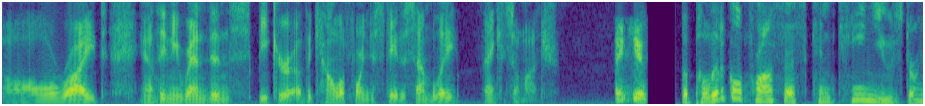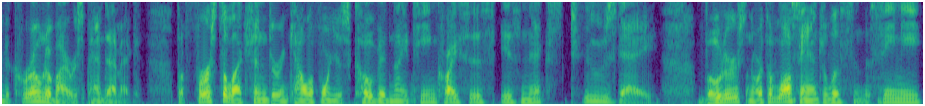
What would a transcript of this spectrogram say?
All right. Anthony Rendon, Speaker of the California State Assembly, thank you so much. Thank you. The political process continues during the coronavirus pandemic. The first election during California's COVID 19 crisis is next Tuesday. Voters north of Los Angeles in the Simi,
